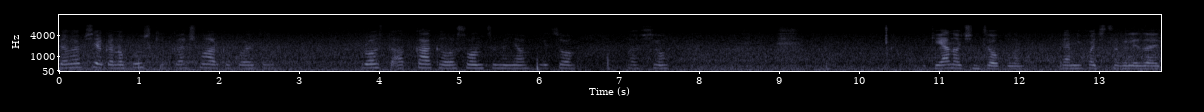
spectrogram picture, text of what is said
Да вообще конопушки кошмар какой-то. Просто обкакало солнце меня в лицо вовсю. Океан очень теплый. Прям не хочется вылезать.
